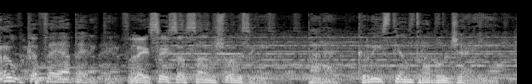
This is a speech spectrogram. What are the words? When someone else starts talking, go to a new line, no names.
Groove Café Aperitif. Les César San Choisi. Para Christian Travolgei.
